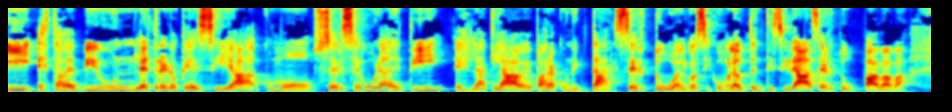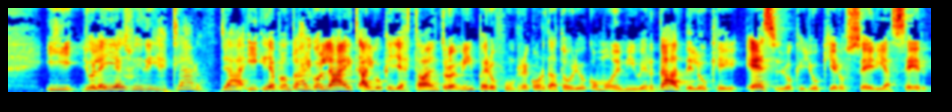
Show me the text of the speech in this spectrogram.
Y esta vez vi un letrero que decía como ser segura de ti es la clave para conectar, ser tú, algo así como la autenticidad, ser tú, pa, pa, pa. Y yo leí eso y dije, claro, ya. Y, de pronto es algo light, algo que ya estaba dentro de mí, pero fue un recordatorio como de mi verdad, de lo que es lo que yo quiero ser y hacer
